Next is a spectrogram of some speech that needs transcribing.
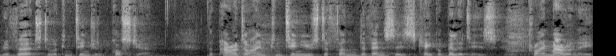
revert to a contingent posture, the paradigm continues to fund defence's capabilities primarily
